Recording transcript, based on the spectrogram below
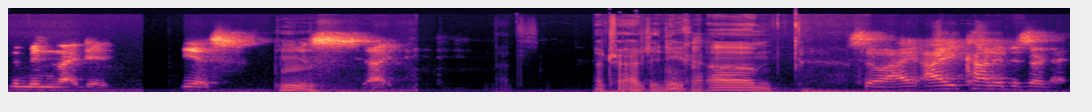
the minute I did. Yes, Hmm. yes. I, That's a tragedy. Okay. Um, so I, I kind of deserve that.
